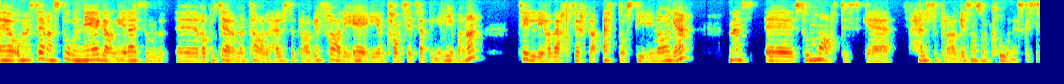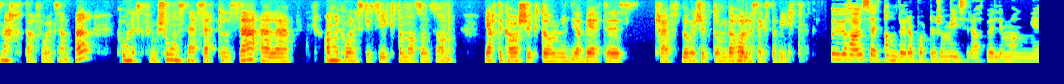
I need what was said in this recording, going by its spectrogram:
Eh, og vi ser en stor nedgang i de som eh, rapporterer mentale helseplager fra de er i en transittsetting i Libanon, til de har vært ca. ett års tid i Norge. Mens eh, somatiske helseplager, sånn som kroniske smerter f.eks., kronisk funksjonsnedsettelse eller andre kroniske sykdommer, sånn som hjerte-karsykdom, diabetes, kreft, lungesykdom, det holder seg stabilt. Og vi har jo sett andre rapporter som viser at veldig mange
